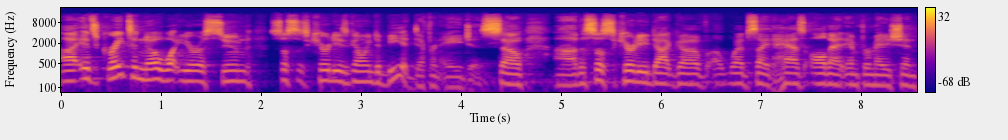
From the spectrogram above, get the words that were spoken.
Uh, it's great to know what your assumed Social Security is going to be at different ages. So uh, the SocialSecurity.gov uh, website has all that information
